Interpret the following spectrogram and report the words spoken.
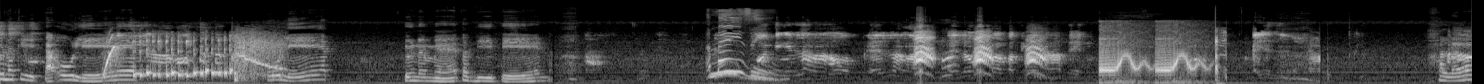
ko nakita. Ulit. Ulit. Ito naman, tabitin. Amazing! tingin lang ha. O, ayan lang ha. Ayan lang papatingin natin. Ayan. Hello.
